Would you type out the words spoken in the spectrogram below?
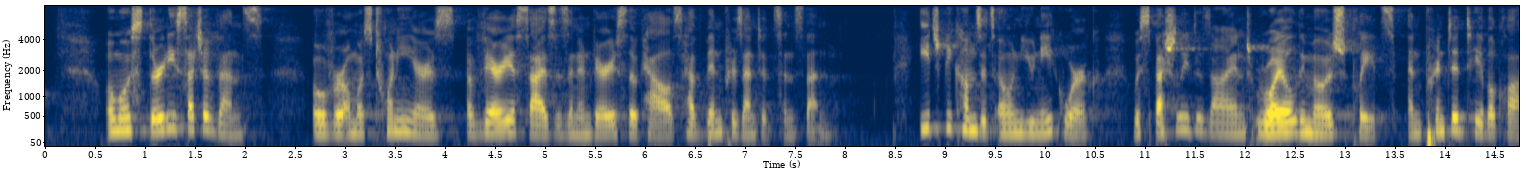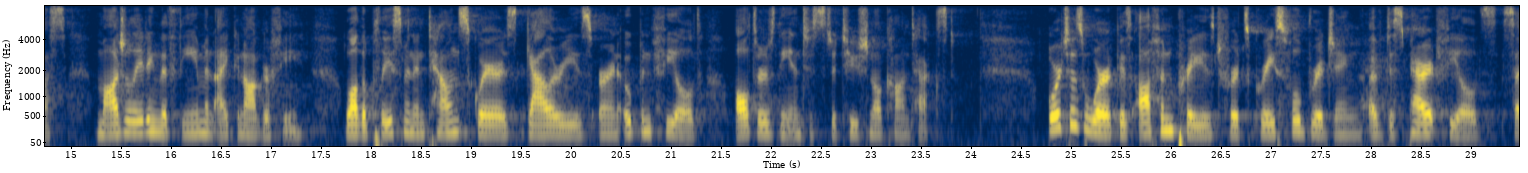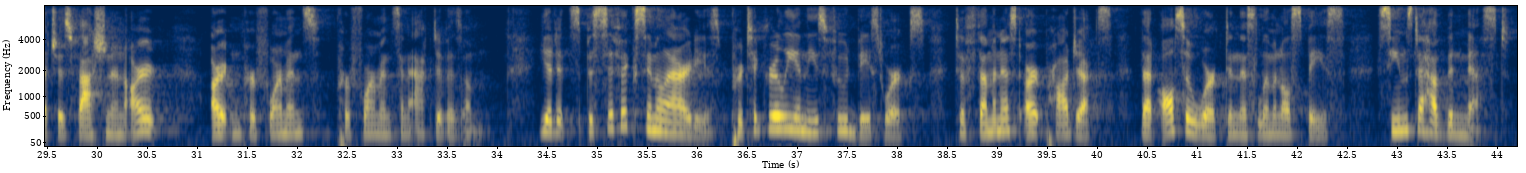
Almost 30 such events over almost 20 years of various sizes and in various locales have been presented since then. Each becomes its own unique work with specially designed Royal Limoges plates and printed tablecloths modulating the theme and iconography, while the placement in town squares, galleries, or an open field alters the institutional context. Orta's work is often praised for its graceful bridging of disparate fields such as fashion and art, art and performance, performance and activism. Yet its specific similarities, particularly in these food-based works, to feminist art projects that also worked in this liminal space, seems to have been missed.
